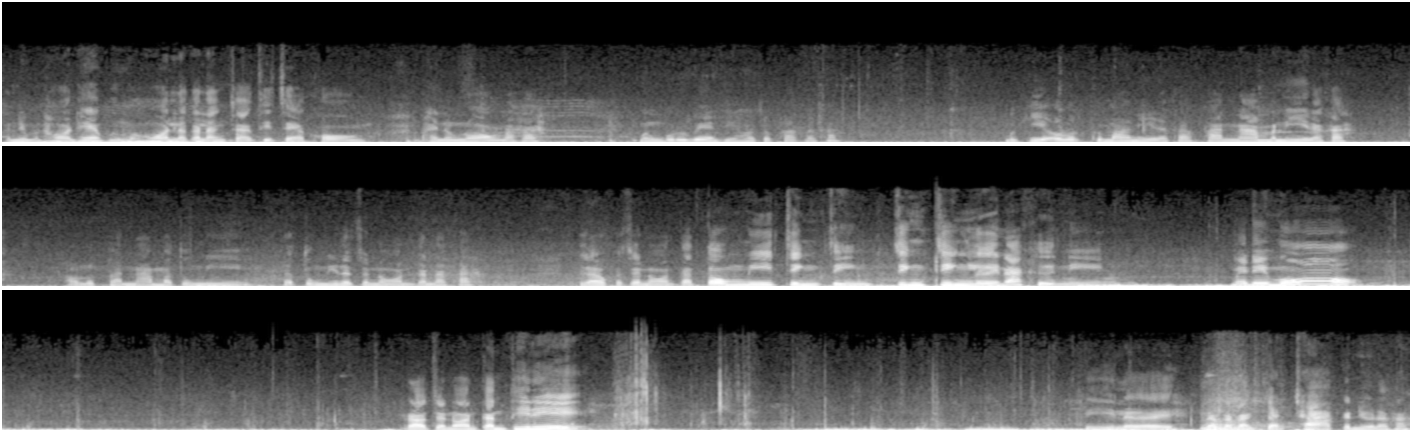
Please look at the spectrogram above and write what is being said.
อันนี้มันหอนแห้งพึ่งมาหอนแล้วกำลังจากที่แจกของให้น้องๆนะคะเมืองบริเวณที่เขาจะพักนะคะ เมื่อกี้เอารถขึ้นมานี่นะคะผ่านน้ำมานี่นะคะ เอารถผ่านน้ำมาตรงนี้ แล้วตรงนี้เราจะนอนกันนะคะแล้วก็จะนอนกันตรงนี้จริง ๆ จริง ๆ เลยนะคืนนี้ ไม่ได้โม้ เราจะนอนกันที่นี่ นี่เลยเรากำลังจัดฉากกันอยู่นะคะ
